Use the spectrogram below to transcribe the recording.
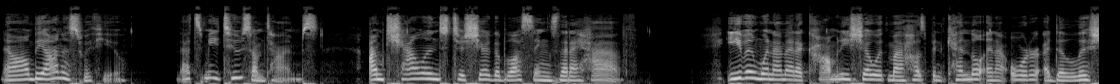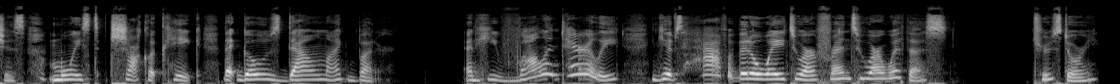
Now, I'll be honest with you. That's me too sometimes. I'm challenged to share the blessings that I have. Even when I'm at a comedy show with my husband Kendall and I order a delicious, moist chocolate cake that goes down like butter, and he voluntarily gives half of it away to our friends who are with us. True story.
